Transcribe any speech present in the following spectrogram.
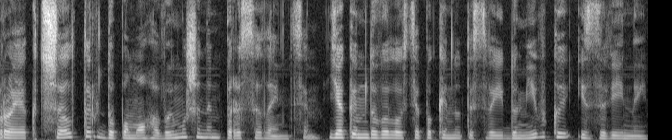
Проект Шелтер допомога вимушеним переселенцям, яким довелося покинути свої домівки із-за війни.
